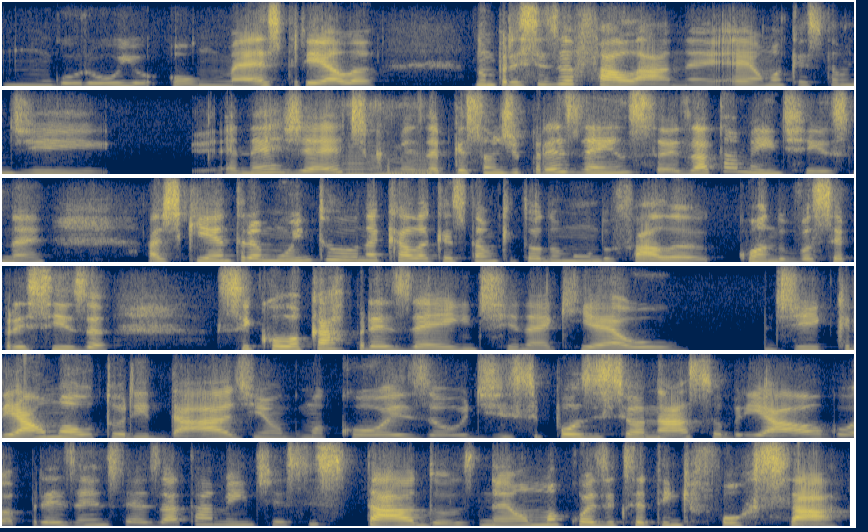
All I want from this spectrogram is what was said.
um guru ou um mestre, ela não precisa falar, né? É uma questão de energética uhum. mesmo, é questão de presença, exatamente isso, né? Acho que entra muito naquela questão que todo mundo fala quando você precisa se colocar presente, né? Que é o de criar uma autoridade em alguma coisa ou de se posicionar sobre algo, a presença é exatamente esse estado, né? Uma coisa que você tem que forçar.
